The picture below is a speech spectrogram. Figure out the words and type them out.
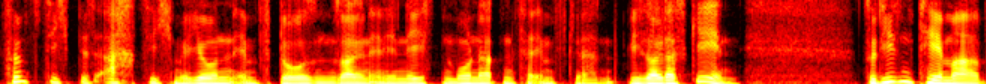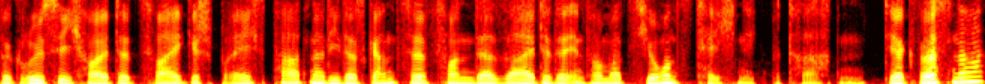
50 bis 80 Millionen Impfdosen sollen in den nächsten Monaten verimpft werden. Wie soll das gehen? Zu diesem Thema begrüße ich heute zwei Gesprächspartner, die das Ganze von der Seite der Informationstechnik betrachten. Dirk Wössner,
